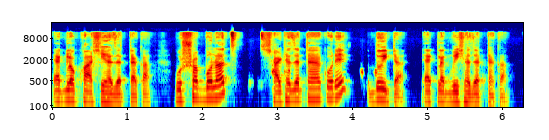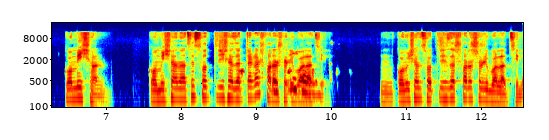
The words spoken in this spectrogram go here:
এক লক্ষ আশি হাজার টাকা। উৎসব বোনাস ষাট হাজার টাকা করে দুইটা এক লাখ বিশ হাজার টাকা। কমিশন কমিশন আছে ছত্রিশ হাজার টাকা সরাসরি বলা ছিল। হুম, কমিশন ছত্রিশ হাজার সরাসরি বলা ছিল।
